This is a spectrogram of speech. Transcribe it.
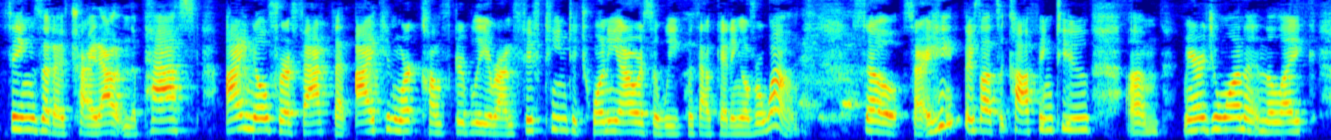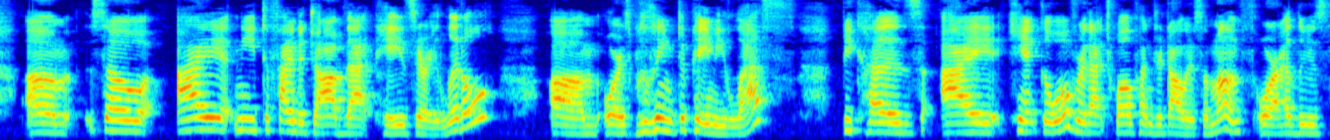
things that I've tried out in the past, I know for a fact that I can work comfortably around 15 to 20 hours a week without getting overwhelmed. So, sorry, there's lots of coughing too, um, marijuana and the like. Um, so, I need to find a job that pays very little um, or is willing to pay me less because I can't go over that $1,200 a month or I lose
